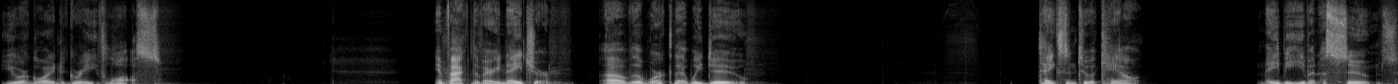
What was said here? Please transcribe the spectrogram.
you are going to grieve loss. In fact, the very nature of the work that we do takes into account, maybe even assumes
